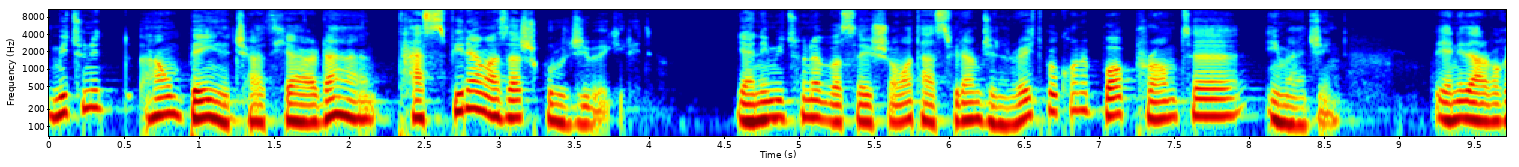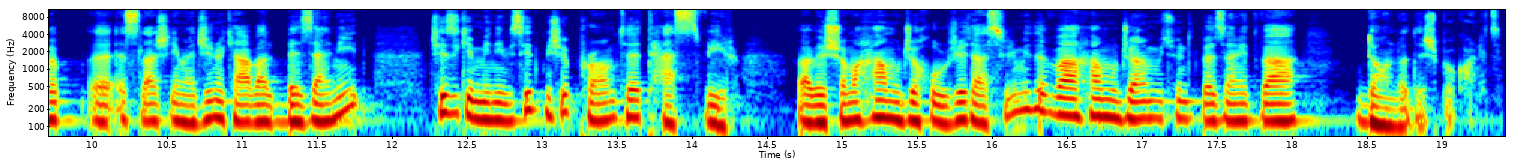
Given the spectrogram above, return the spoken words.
می‌تونید همون بین چت کردن تصویرم ازش خروجی بگیرید. یعنی می‌تونه واسه شما تصویرم جنریت بکنه با پرامپت ایمجین. یعنی در واقع اسلش ایمجین رو که اول بزنید چیزی که می‌نویسید میشه پرامپت تصویر و به شما همونجا خروجی تصویر میده و همونجا هم می‌تونید بزنید و دانلودش بکنید.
